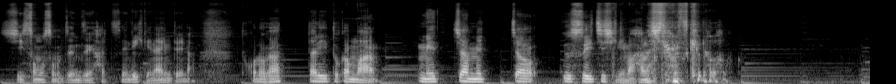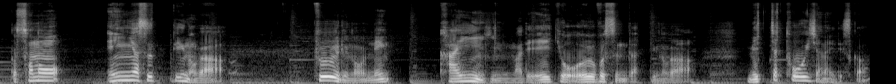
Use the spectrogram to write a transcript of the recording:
し、そもそも全然発電できてないみたいなところがあったりとか、まあ、めっちゃめっちゃ薄い知識に今話してますけどその円安っていうのが、プールの年、会員費にまで影響を及ぼすんだっていうのが、めっちゃ遠いじゃないですか。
